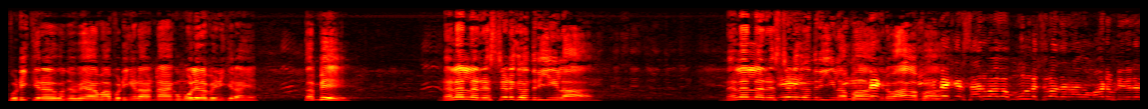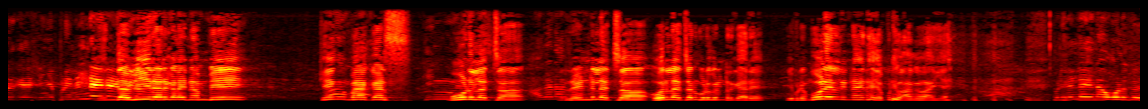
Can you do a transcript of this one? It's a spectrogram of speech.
பிடிக்கிறது கொஞ்சம் வேகமா பிடிங்கடான்னா எங்க மூலையில போய் நிக்கிறாங்க. தம்பி நிழல்ல ரெஸ்ட் எடுக்க வந்திருக்கீங்களா? நிழல்ல ரெஸ்ட் எடுக்க வந்திருக்கீங்களாப்பா? இங்க வாங்கப்பா. சார்பாக மூணு லட்ச ரூபா தர்றாங்க. மாடுபிடி வீரருக்கு. நீங்க இப்படி நின்னு இந்த வீரர்களை நம்பி கிங் மேக்கர்ஸ் மூணு லட்சம் ரெண்டு லட்சம் ஒரு லட்சம் கொடுக்கணும் இருக்காரு. இப்படி மூலையில் நின்னா எப்படி வாங்குவாங்க? இப்படி நின்னா உங்களுக்கு.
